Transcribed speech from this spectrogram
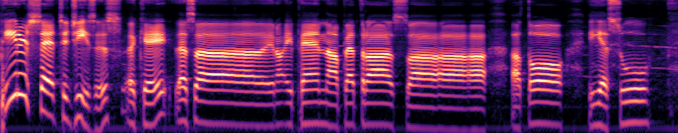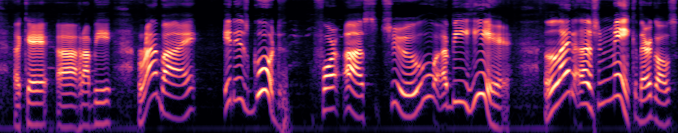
Peter said to Jesus, okay, that's, uh, you know, a pen, uh, Petras, uh, uh, to, Yesu, okay, uh, Rabbi. Rabbi, it is good for us to be here. Let us make, there goes,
